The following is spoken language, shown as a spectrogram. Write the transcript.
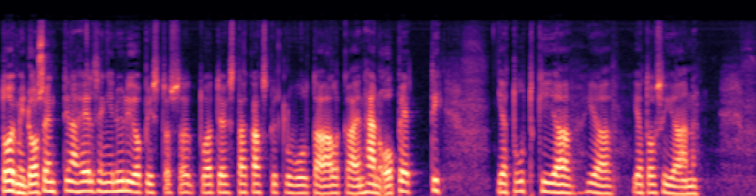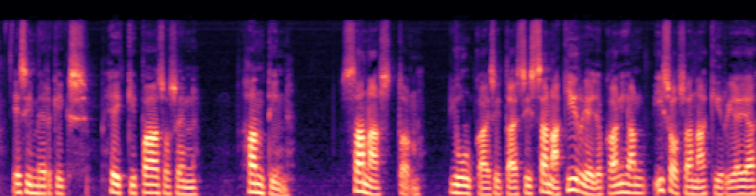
toimi dosenttina Helsingin yliopistossa 1920-luvulta alkaen. Hän opetti ja tutki ja, ja, ja tosiaan esimerkiksi Heikki Paasosen Hantin sanaston julkaisi, tai siis sanakirja, joka on ihan iso sanakirja ja,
